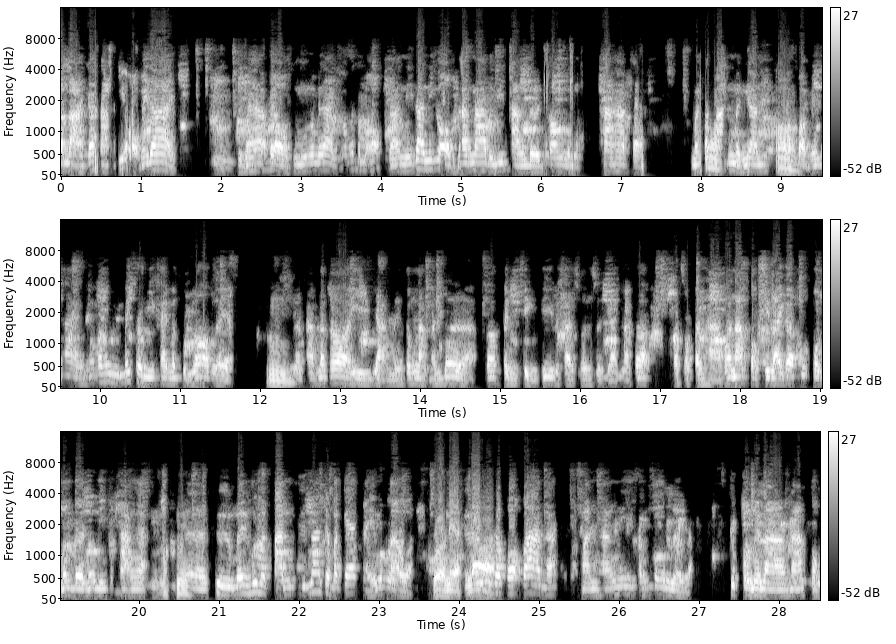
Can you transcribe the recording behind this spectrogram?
ตลาดก็หาที่ออกไม่ได้อืมถูกไหมฮะไปออกตรงนู้นก็ไม่ได้เขาก็ต้องมาออกด้านนี้ด้านนี้ก็ออกด้านหน้าตรงที่ทางเดินช่องลงห้าห้าแปดมันก็ตันเหมือนกันอ๋อ ปลอดไม่ได้เพราะว่าไม่เคยมีใครมาขุดลอกเลยอะอืม นะครับ แล้วก็อีกอย่างหนึ่งตรงหลังมันเดอร์อะก็เป็นสิ่งที่ประชาชนส่วนใหญ่แล้วก็ประสบปัญหาเพราะน้ำตกทีไรก็ทุกคนต้องเดินตรงนี้ทุกทางอะอืมโอเคเออคือไม่รู้มันตันคือน่าจะมาแก้ไขพวกเราอะก็เนี่ยคือหน้าเฉพาะบ้านนะมันทั้งนี่ทั้งต้นเลยอะทุกคนเวลาน้ำตก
